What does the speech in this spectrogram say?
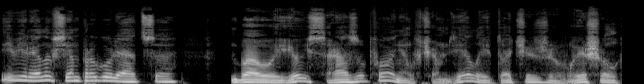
и велела всем прогуляться — Бао Юй сразу понял, в чем дело, и тотчас же вышел,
